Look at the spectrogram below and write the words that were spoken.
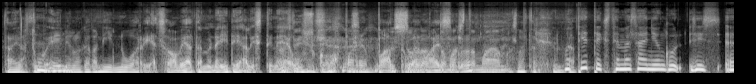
Tämä johtuu, kun Emil on kato niin nuori, että se on vielä tämmöinen idealistinen ja uskoo parempaa tulevaisuudesta. maailmasta. Mutta tiedättekö, että mä sain jonkun siis äh,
